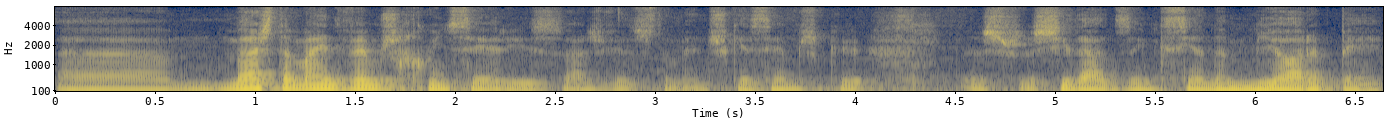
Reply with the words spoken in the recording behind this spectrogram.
Uh, mas também devemos reconhecer, isso às vezes também nos esquecemos, que as, as cidades em que se anda melhor a pé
